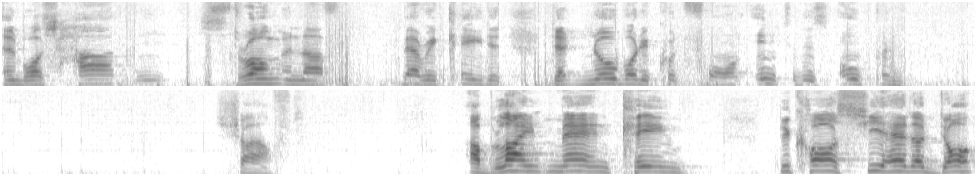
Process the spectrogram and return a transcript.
and was hardly strong enough, barricaded, that nobody could fall into this open shaft. A blind man came because he had a dog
